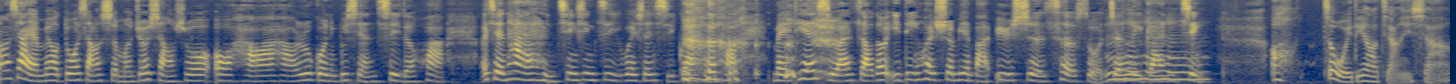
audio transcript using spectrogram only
当下也没有多想什么，就想说：“哦，好啊，好，如果你不嫌弃的话。”而且他还很庆幸自己卫生习惯很好，每天洗完澡都一定会顺便把浴室的厕所整理干净。哦，这我一定要讲一下，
